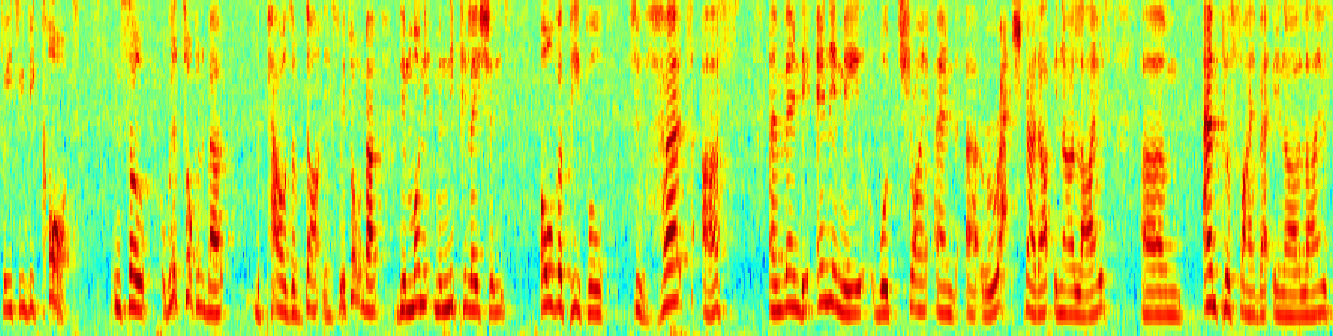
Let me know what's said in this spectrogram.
for you to be caught. And so we're talking about the powers of darkness. We're talking about demonic manipulations over people to hurt us, and then the enemy will try and uh, ratchet that up in our lives, um, amplify that in our lives,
